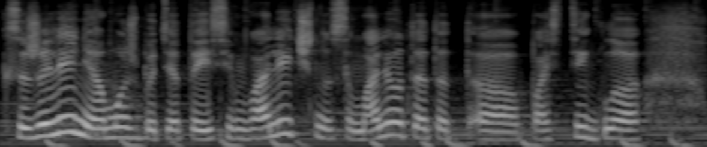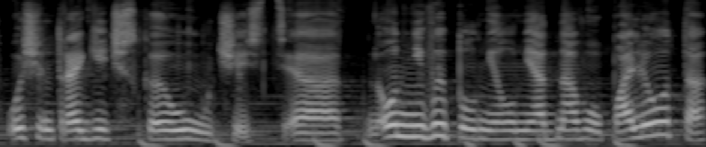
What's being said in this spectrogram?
К сожалению, а может быть это и символично, самолет этот э, постигла очень трагическая участь. Э, он не выполнил ни одного полета,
